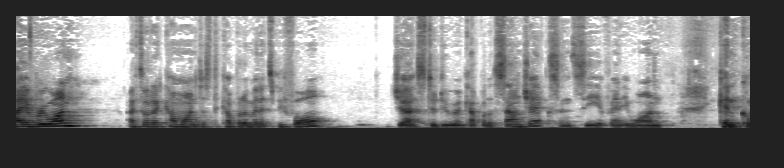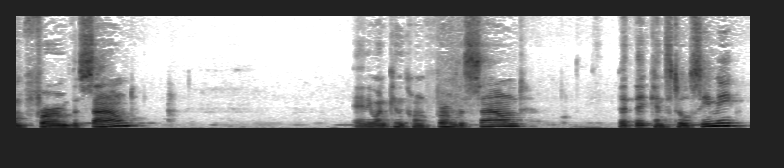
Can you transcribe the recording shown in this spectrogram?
Hi, everyone. I thought I'd come on just a couple of minutes before just to do a couple of sound checks and see if anyone can confirm the sound. Anyone can confirm the sound that they can still see me.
